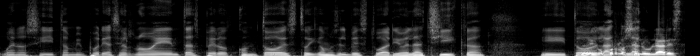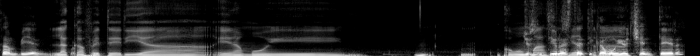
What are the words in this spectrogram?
bueno, sí, también podría ser noventas, pero con todo esto, digamos, el vestuario de la chica, y todo. Lo por los celulares también. La cafetería era muy. Mm, como Yo sentí una estética muy ochentera.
